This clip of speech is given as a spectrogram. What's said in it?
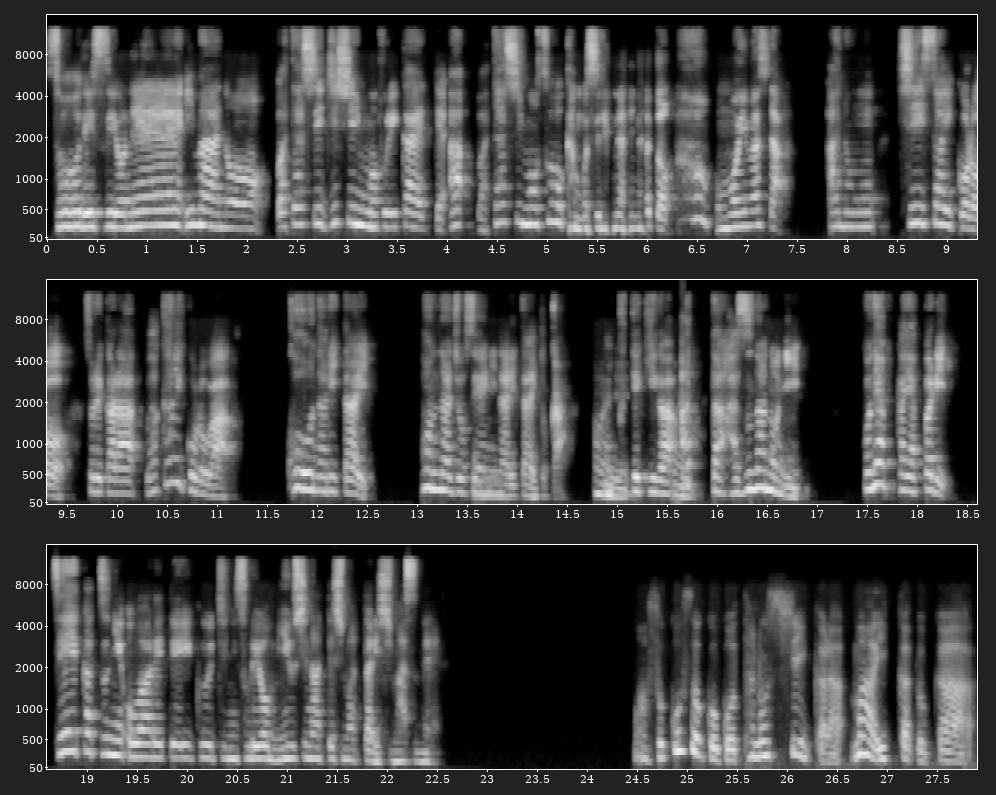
そうですよね。今、あの、私自身も振り返って、あ、私もそうかもしれないなと 思いました。あの、小さい頃、それから若い頃は、こうなりたい、こんな女性になりたいとか、はい。目的があったはずなのに、これやっぱやっぱり生活に追われていくうちにそれを見失ってしまったりしますね。まあ、そこそここう楽しいから、まあいいかとか、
